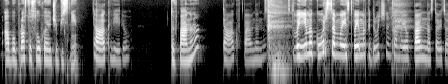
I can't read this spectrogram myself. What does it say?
або просто слухаючи пісні? Так, вірю. Ти впевнена? Так, впевнена. З твоїми курсами і з твоїми підручниками я впевнена 100%.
